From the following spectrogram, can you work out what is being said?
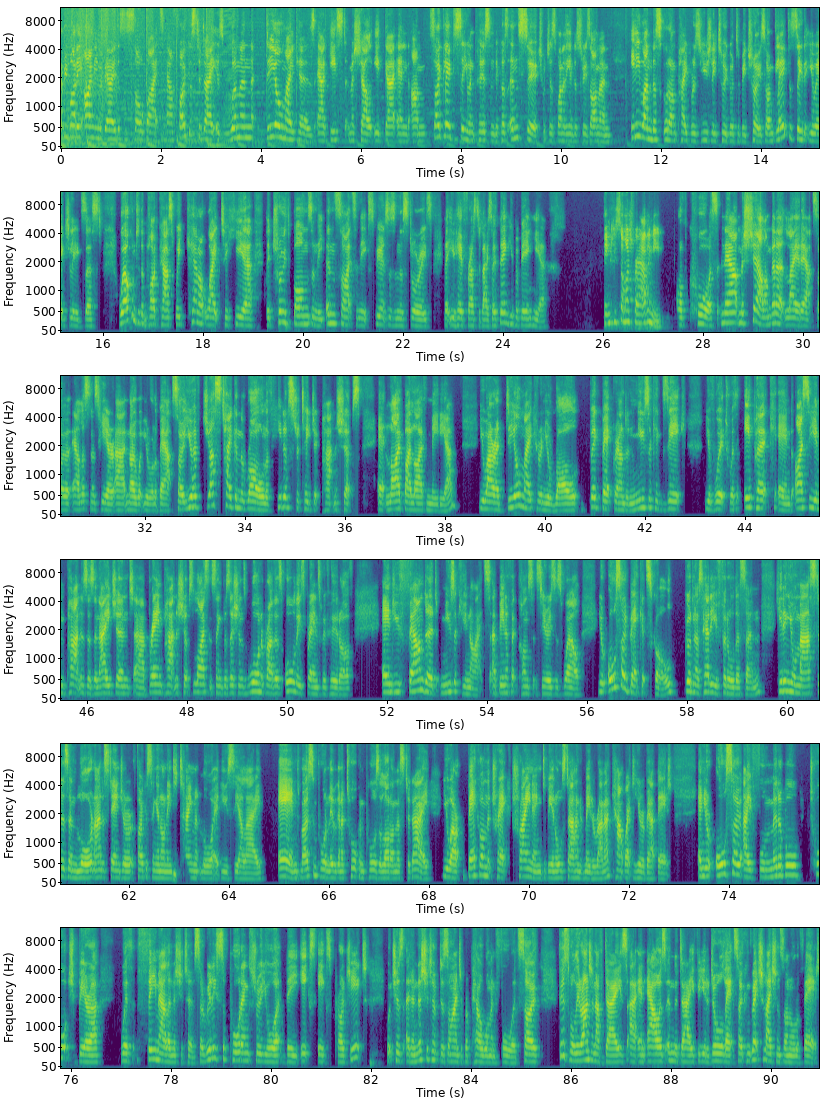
everybody. I'm Emma Barry. This is Soul Bites. Our focus today is women deal makers. Our guest, Michelle Edgar. And I'm so glad to see you in person because in search, which is one of the industries I'm in, anyone this good on paper is usually too good to be true. So I'm glad to see that you actually exist. Welcome to the podcast. We cannot wait to hear the truth bombs and the insights and the experiences and the stories that you have for us today. So thank you for being here. Thank you so much for having me. Of course. Now, Michelle, I'm going to lay it out so our listeners here uh, know what you're all about. So, you have just taken the role of Head of Strategic Partnerships at Live by Live Media. You are a deal maker in your role, big background in music exec. You've worked with Epic and ICM partners as an agent, uh, brand partnerships, licensing positions, Warner Brothers, all these brands we've heard of and you founded Music Unites, a benefit concert series as well. You're also back at school. Goodness, how do you fit all this in? Getting your master's in law, and I understand you're focusing in on entertainment law at UCLA. And most importantly, we're going to talk and pause a lot on this today. You are back on the track training to be an all star 100 meter runner. Can't wait to hear about that. And you're also a formidable torchbearer with female initiatives. So really supporting through your the XX project, which is an initiative designed to propel women forward. So first of all, there aren't enough days uh, and hours in the day for you to do all that. So congratulations on all of that.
